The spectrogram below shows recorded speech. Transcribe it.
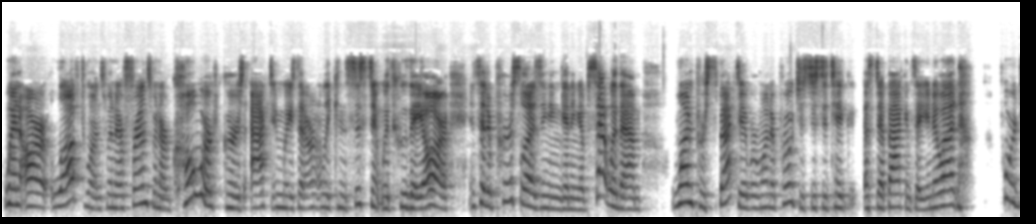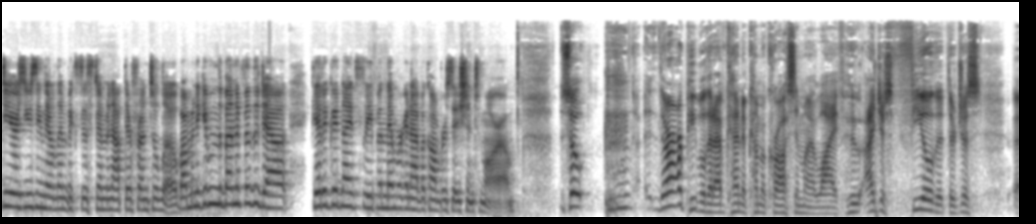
when our loved ones, when our friends, when our coworkers act in ways that aren't really consistent with who they are, instead of personalizing and getting upset with them, one perspective or one approach is just to take a step back and say, you know what? Poor deers using their limbic system and not their frontal lobe. I'm going to give them the benefit of the doubt, get a good night's sleep, and then we're going to have a conversation tomorrow. So, there are people that I've kind of come across in my life who I just feel that they're just. Uh,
